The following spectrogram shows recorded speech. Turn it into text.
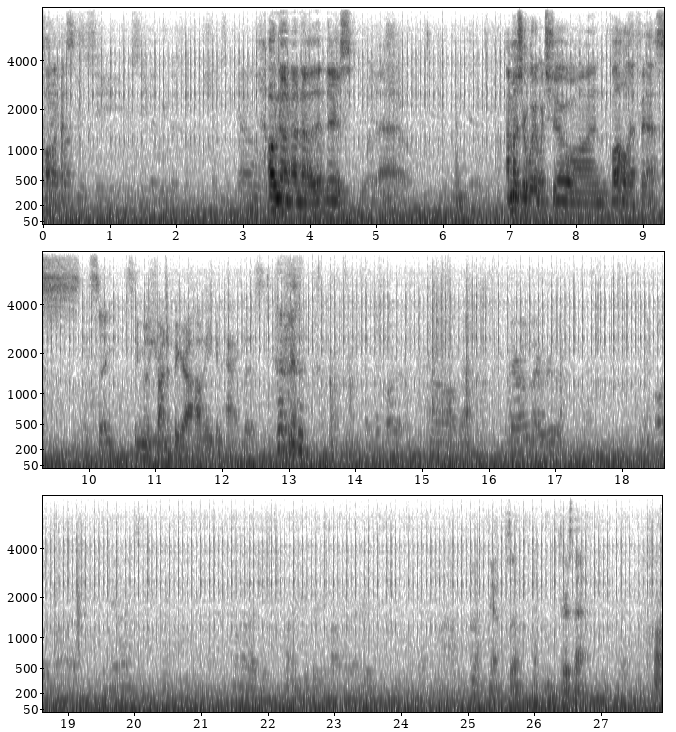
Vol How do FS. see, if you see the Windows permissions? Oh, no, no, no, there's, uh, I'm not sure what it would show on Vol FS, let's see. Simo's trying to figure out how he can hack this. Yeah. Oh, They're run by root. All the time. Yeah, so, there's that. Huh.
